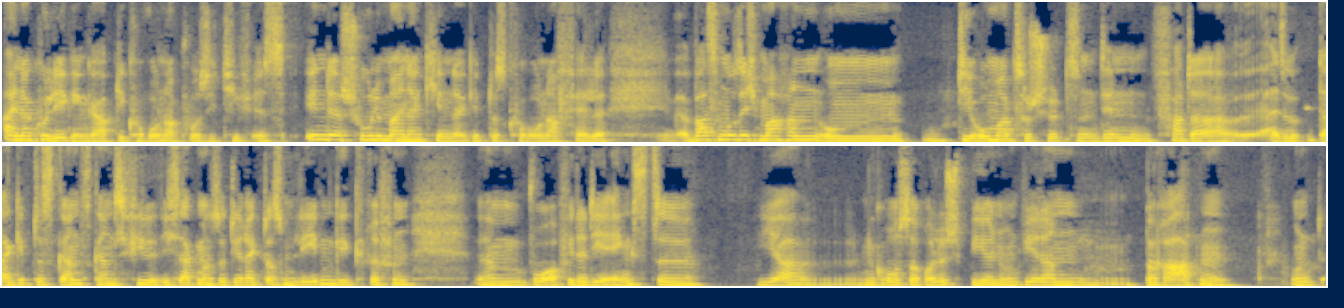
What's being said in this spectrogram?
einer Kollegin gehabt, die Corona-positiv ist. In der Schule meiner Kinder gibt es Corona-Fälle. Was muss ich machen, um die Oma zu schützen, den Vater? Also da gibt es ganz, ganz viel, ich sag mal so direkt aus dem Leben gegriffen, ähm, wo auch wieder die Ängste ja eine große Rolle spielen und wir dann beraten. Und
